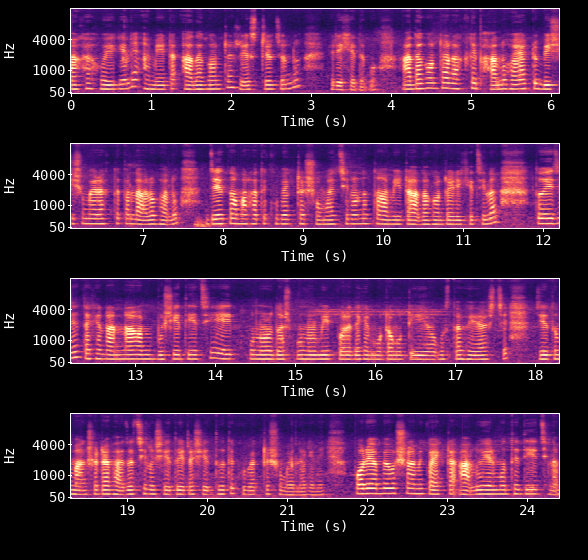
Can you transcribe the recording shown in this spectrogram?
মাখা হয়ে গেলে আমি এটা আধা ঘণ্টা রেস্টের জন্য রেখে দেব। আধা ঘণ্টা রাখলে ভালো হয় একটু বেশি সময় রাখতে পারলে আরও ভালো। যেহেতু আমার হাতে খুব একটা সময় ছিল না তো আমি এটা আধা ঘন্টায় রেখেছিলাম। তো এই যে দেখেন রান্না আমি বসিয়ে দিয়েছি। এই পনেরো দশ পনেরো মিনিট পরে দেখেন মোটামুটি এই অবস্থা হয়ে আসছে। যেহেতু মাংসটা ভাজা ছিল সেহেতু এটা সেদ্ধ হতে খুব একটা সময় লাগেনি। পরে আমি অবশ্য আমি কয়েকটা আলু এর মধ্যে দিয়েছিলাম।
